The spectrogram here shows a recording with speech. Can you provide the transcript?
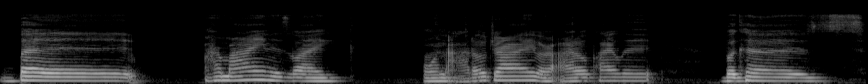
but her mind is like on auto drive or autopilot because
